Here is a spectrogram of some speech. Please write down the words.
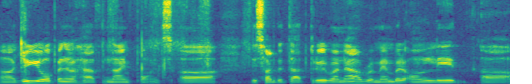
Uh, Yu-Gi-Oh! Opener have 9 points. Uh, these are the top 3 right now. Remember only uh,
